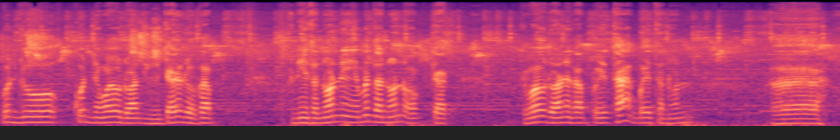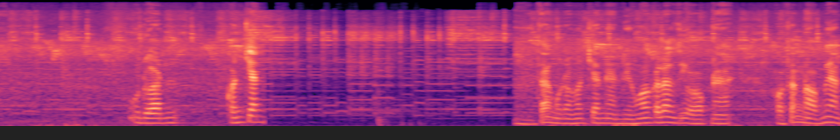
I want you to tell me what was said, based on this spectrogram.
คนอยู่คนจังหวัดอุดรถึงจะได้ดอครับอันนี้ถนนนี่มันถนนออกจากจังหวัดอุดรนะครับไปทางไปถนนอุดรขอนแก่นทางอุดรขอนแก่นเนี่ยเดี๋ยวหัวกำลังสิออกนะออกทั้งนอกเมือง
